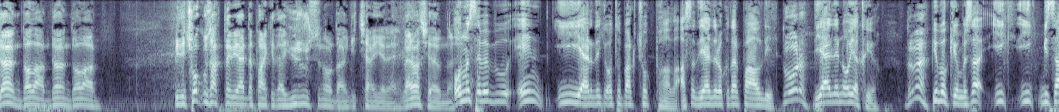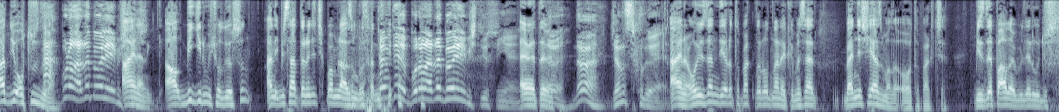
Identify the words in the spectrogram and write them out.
Dön dolan dön dolan. Bir de çok uzakta bir yerde park eder. Yürürsün oradan gideceğin yere. Berbat şeyler bunlar. Onun sebebi bu en iyi yerdeki otopark çok pahalı. Aslında diğerleri o kadar pahalı değil. Doğru. Diğerlerini o yakıyor. Değil mi? Bir bakıyorum mesela ilk ilk bir saat diyor 30 lira. Ha, buralarda böyleymiş. Aynen. diyorsun. Al bir girmiş oluyorsun. Hani bir saatten önce çıkmam lazım buradan. Tabii tabii buralarda böyleymiş diyorsun yani. Evet, evet. Değil mi? Değil mi? Canı sıkılıyor yani. Aynen o yüzden diğer otoparkları onlar yakıyor. Mesela bence şey yazmalı o otoparkçı. Bizde pahalı öbürleri ucuz.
